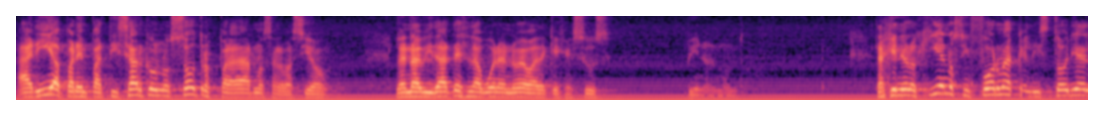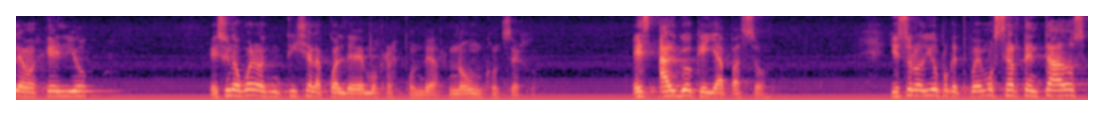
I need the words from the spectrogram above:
haría para empatizar con nosotros para darnos salvación. La Navidad es la buena nueva de que Jesús vino al mundo. La genealogía nos informa que la historia del Evangelio es una buena noticia a la cual debemos responder, no un consejo. Es algo que ya pasó. Y eso lo digo porque podemos ser tentados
